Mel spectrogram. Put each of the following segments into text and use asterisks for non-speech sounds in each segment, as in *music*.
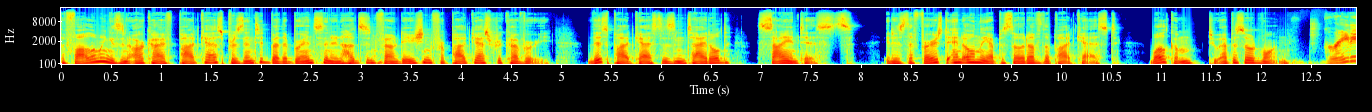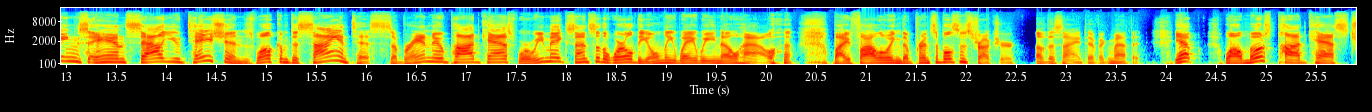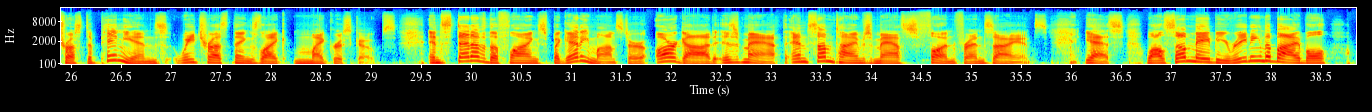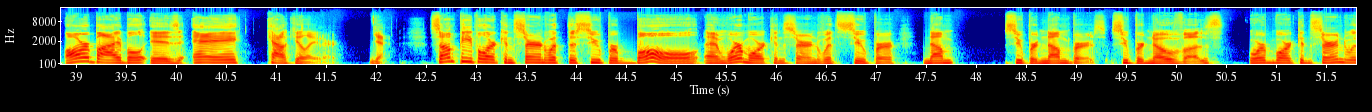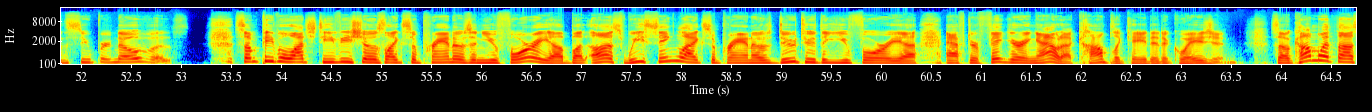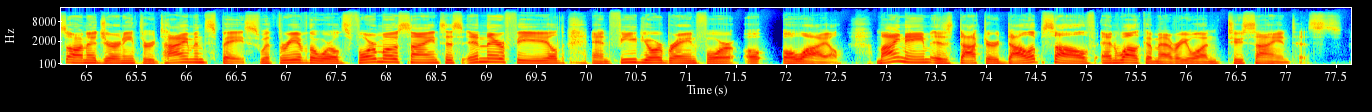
The following is an archive podcast presented by the Branson and Hudson Foundation for Podcast Recovery. This podcast is entitled Scientists. It is the first and only episode of the podcast. Welcome to episode one. Greetings and salutations. Welcome to Scientists, a brand new podcast where we make sense of the world the only way we know how *laughs* by following the principles and structure of the scientific method. Yep, while most podcasts trust opinions, we trust things like microscopes. Instead of the flying spaghetti monster, our God is math, and sometimes math's fun friend science. Yes, while some may be reading the Bible, our Bible is a calculator. Yeah. Some people are concerned with the Super Bowl, and we're more concerned with super num super numbers, supernovas. We're more concerned with supernovas. Some people watch TV shows like Sopranos and Euphoria, but us, we sing like Sopranos due to the euphoria after figuring out a complicated equation. So come with us on a journey through time and space with three of the world's foremost scientists in their field and feed your brain for a, a while. My name is Dr. Dollop Salv, and welcome everyone to Scientists.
